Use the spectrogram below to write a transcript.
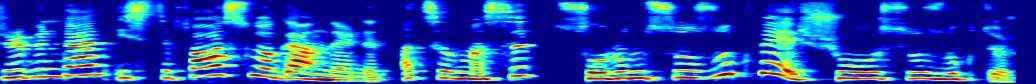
tribünden istifa sloganlarının atılması sorumsuzluk ve şuursuzluktur.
